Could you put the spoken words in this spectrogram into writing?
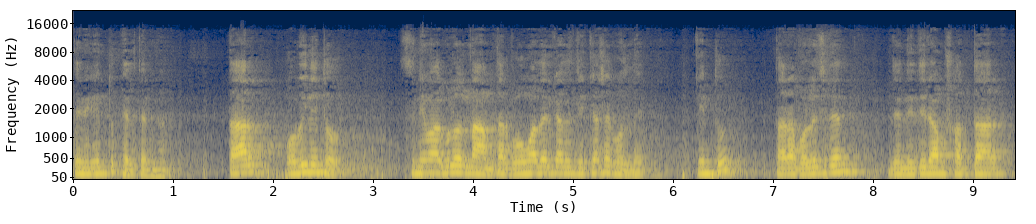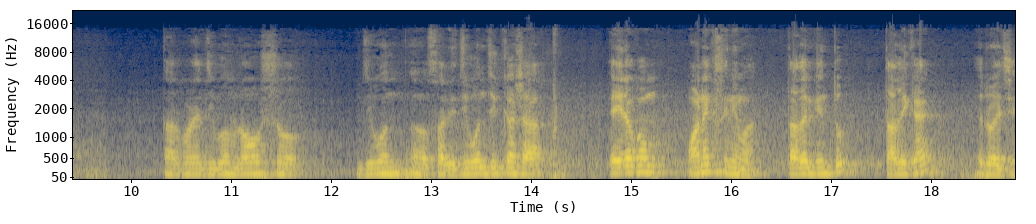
তিনি কিন্তু ফেলতেন না। তার অভিনীত সিনেমাগুলোর নাম তার বৌমাদের কাছে জিজ্ঞাসা করলে কিন্তু তারা বলেছিলেন যে নিধিরাম সর্দার, তারপরে জীবন রহস্য, জীবন সরি জীবন জিজ্ঞাসা এই রকম অনেক সিনেমা তাদের কিন্তু তালিকায় রয়েছে,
